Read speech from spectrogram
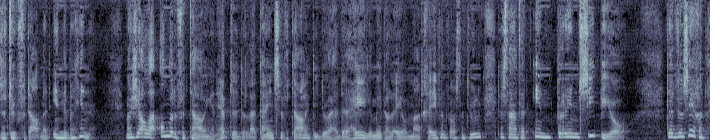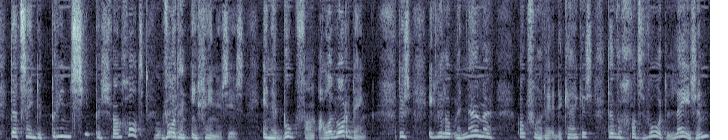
Is natuurlijk vertaald met in de beginnen. Maar als je alle andere vertalingen hebt, de, Latijnse vertaling, die door de hele middeleeuwen maatgevend was natuurlijk, dan staat er in principio. Dat wil zeggen, dat zijn de principes van God. Worden in Genesis. In het boek van alle wording. Dus ik wil ook met name, ook voor de, de kijkers, dat we Gods woord lezen.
